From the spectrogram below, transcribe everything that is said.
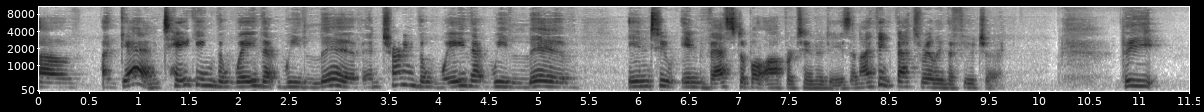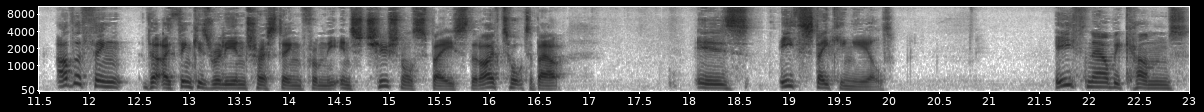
of again, taking the way that we live and turning the way that we live into investable opportunities. And I think that's really the future. The other thing that I think is really interesting from the institutional space that I've talked about is ETH staking yield. ETH now becomes,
